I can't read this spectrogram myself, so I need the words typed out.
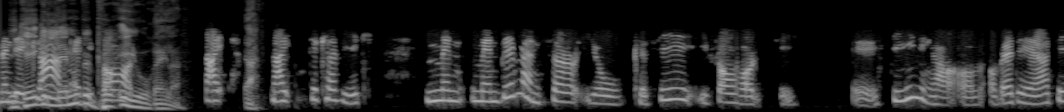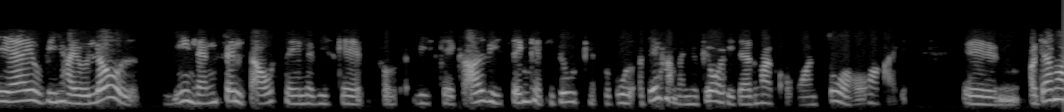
Men Vi det kan er ikke klart, lempe at på forhold- EU-regler. Nej, ja. nej, det kan vi ikke. Men, men det man så jo kan sige i forhold til øh, stigninger og, og hvad det er, det er jo, vi har jo lovet i en eller anden fælles aftale, at vi skal, for, vi skal gradvist sænke antibiotikaforbruget, og det har man jo gjort i Danmark over en stor overrække. Øh, og der må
